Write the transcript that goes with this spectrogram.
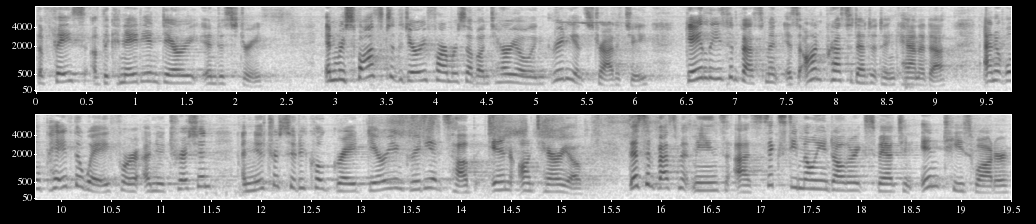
the face of the Canadian dairy industry. In response to the Dairy Farmers of Ontario ingredient strategy, Gay Lea's investment is unprecedented in Canada, and it will pave the way for a nutrition and nutraceutical-grade dairy ingredients hub in Ontario. This investment means a $60 million expansion in Teeswater,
